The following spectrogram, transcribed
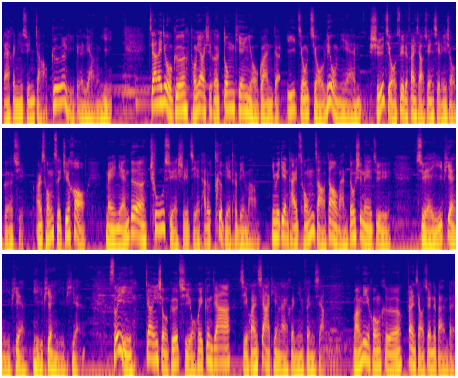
来和您寻找歌里的凉意。接下来这首歌同样是和冬天有关的。一九九六年，十九岁的范晓萱写了一首歌曲，而从此之后，每年的初雪时节，她都特别特别忙，因为电台从早到晚都是那句“雪一片一片，一片一片”，所以这样一首歌曲，我会更加喜欢夏天来和您分享。王力宏和范晓萱的版本，《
